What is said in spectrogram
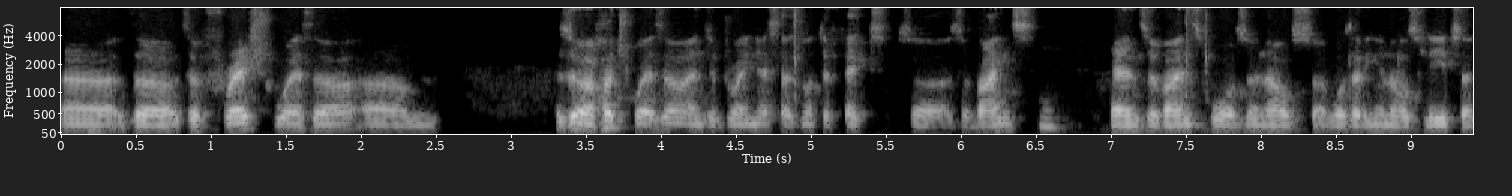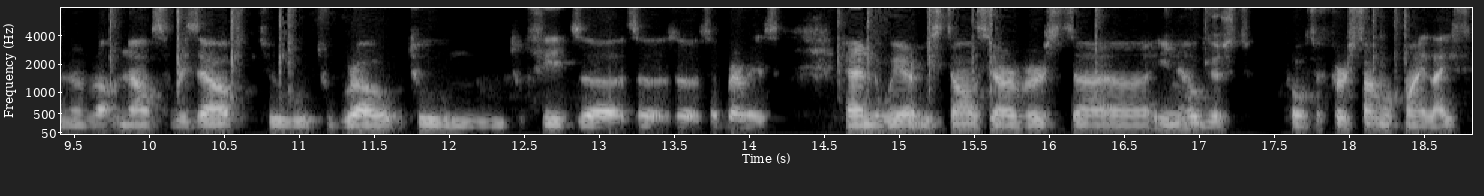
uh, the the fresh weather, um, the hot weather and the dryness has not affect the, the vines. Mm. And the vines was announced was having announced leaves and announced reserve to to grow to to feed the the, the, the berries. And we we start the harvest uh, in August for the first time of my life.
